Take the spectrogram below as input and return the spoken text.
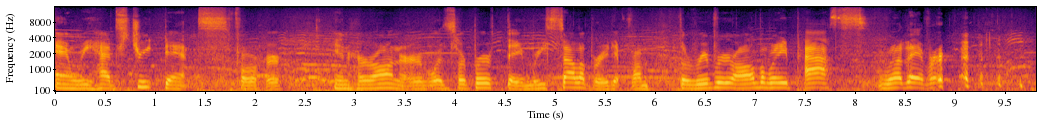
and we had street dance for her in her honor. It was her birthday and we celebrated from the river all the way past whatever.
